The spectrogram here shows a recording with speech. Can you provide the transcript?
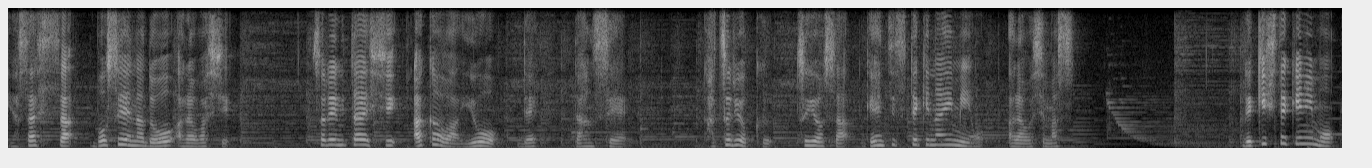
優しさ母性などを表しそれに対し赤は陽で男性。活力強さ現実的な意味を表します。歴史的にも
